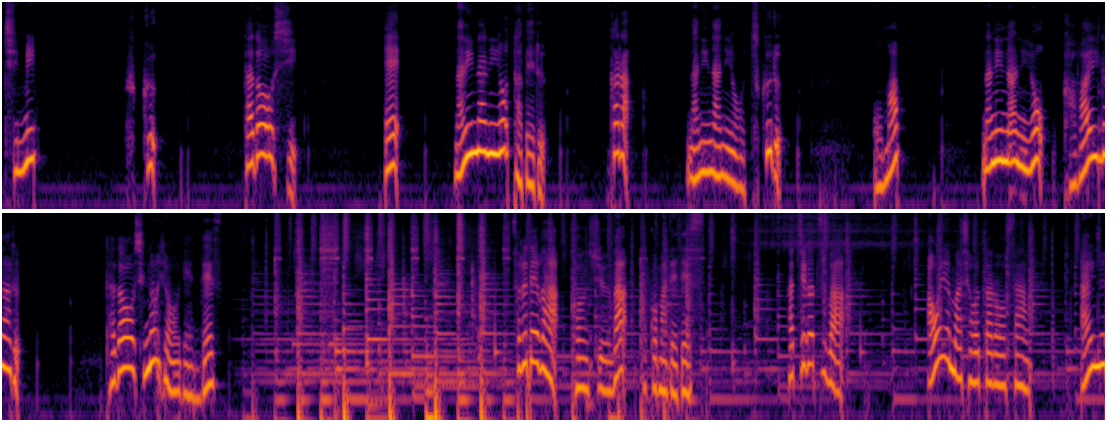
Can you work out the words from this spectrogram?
ちみ服他動詞え何々を食べるから何々を作るおま何々を可愛がる他動詞の表現です。それでは今週はここまでです。8月は青山翔太郎さんアイヌ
